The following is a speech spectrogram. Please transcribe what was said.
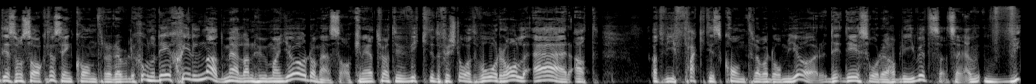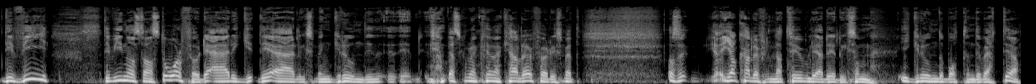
det som saknas är en kontrarevolution. Och det är skillnad mellan hur man gör de här sakerna. Jag tror att det är viktigt att förstå att vår roll är att att vi faktiskt kontrar vad de gör. Det, det, är så det har blivit. så att säga. Vi, det, vi, det vi någonstans står för det är, det är liksom en grund... Eh, eh, vad skulle man kunna kalla det för? Liksom ett, alltså, jag, jag kallar det för det naturliga. Det är liksom i grund och botten det vettiga.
